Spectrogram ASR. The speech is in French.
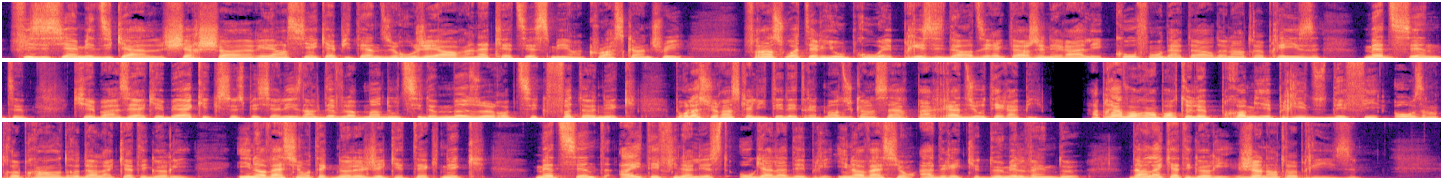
Physicien médical, chercheur et ancien capitaine du Rouge et Or en athlétisme et en cross-country, François Thériault-Proux est président, directeur général et cofondateur de l'entreprise MedSynth, qui est basée à Québec et qui se spécialise dans le développement d'outils de mesure optique photonique pour l'assurance qualité des traitements du cancer par radiothérapie. Après avoir remporté le premier prix du défi Ose entreprendre dans la catégorie Innovation technologique et technique, MedSynth a été finaliste au Gala des prix Innovation ADRIC 2022 dans la catégorie Jeune entreprise.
